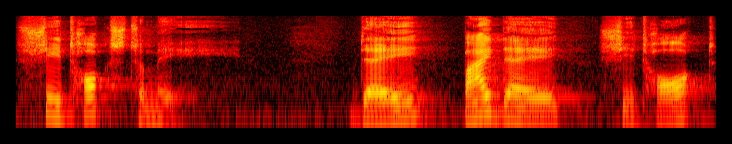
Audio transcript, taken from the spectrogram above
She talks to me. Day by day, she talked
